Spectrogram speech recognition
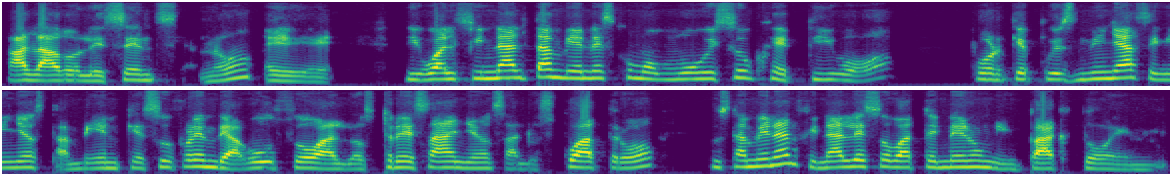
a la adolescencia, ¿no? Eh, digo, al final también es como muy subjetivo porque pues niñas y niños también que sufren de abuso a los tres años, a los cuatro, pues también al final eso va a tener un impacto en,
